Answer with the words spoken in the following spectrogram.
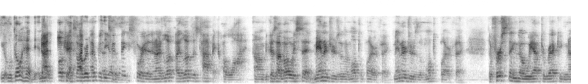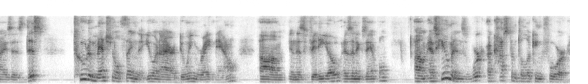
well go ahead. And got, okay so i'll remember I've the two other things for you and i love i love this topic a lot um, because i've always said managers are the multiplier effect. Managers are the multiplier effect. The first thing though we have to recognize is this two-dimensional thing that you and i are doing right now um, in this video as an example. Um, as humans, we're accustomed to looking for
